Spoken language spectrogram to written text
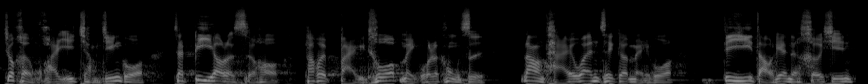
就很怀疑蒋经国在必要的时候，他会摆脱美国的控制，让台湾这个美国第一岛链的核心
